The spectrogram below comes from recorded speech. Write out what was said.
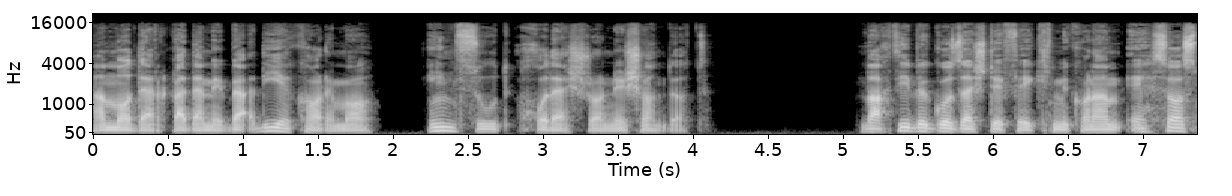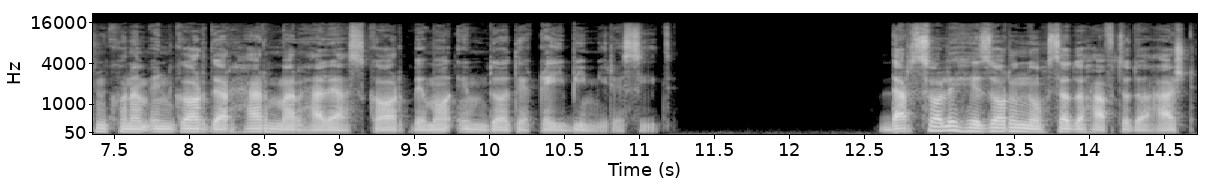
اما در قدم بعدی کار ما این سود خودش را نشان داد. وقتی به گذشته فکر می کنم احساس می کنم انگار در هر مرحله از کار به ما امداد غیبی می رسید. در سال 1978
